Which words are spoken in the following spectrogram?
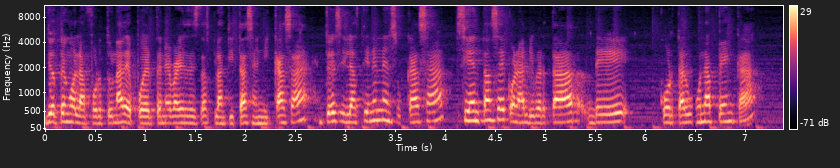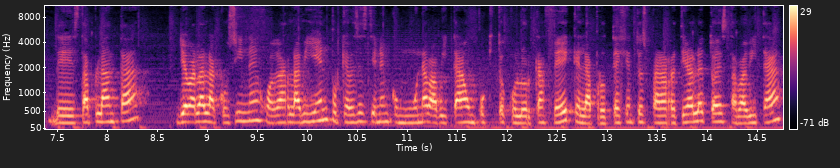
Yo tengo la fortuna de poder tener varias de estas plantitas en mi casa. Entonces, si las tienen en su casa, siéntanse con la libertad de cortar una penca de esta planta, llevarla a la cocina, enjuagarla bien, porque a veces tienen como una babita un poquito color café que la protege. Entonces, para retirarle toda esta babita,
